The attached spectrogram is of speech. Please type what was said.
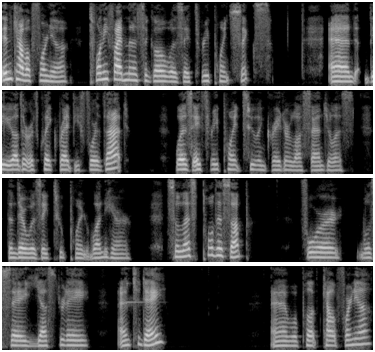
in California 25 minutes ago was a 3.6 and the other earthquake right before that was a 3.2 in greater Los Angeles. Then there was a 2.1 here. So let's pull this up for, we'll say, yesterday and today and we'll pull up California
